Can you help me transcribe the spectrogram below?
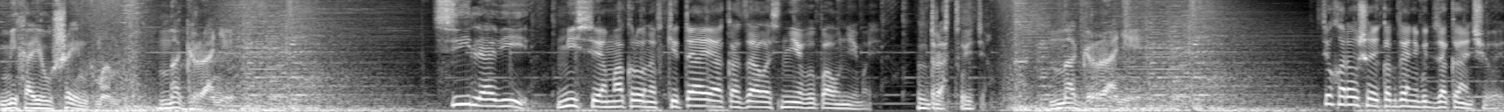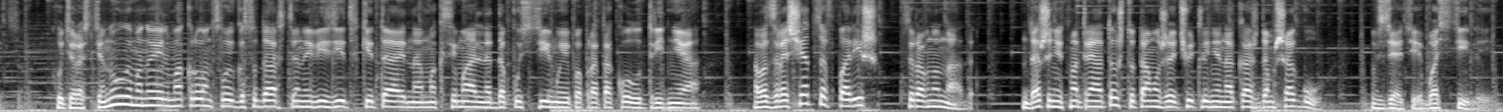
Михаил Шейнгман. На грани. Силяви. Миссия Макрона в Китае оказалась невыполнимой. Здравствуйте. На грани. Все хорошее когда-нибудь заканчивается. Хоть и растянул Эммануэль Макрон свой государственный визит в Китай на максимально допустимые по протоколу три дня, а возвращаться в Париж все равно надо. Даже несмотря на то, что там уже чуть ли не на каждом шагу взятие Бастилии.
